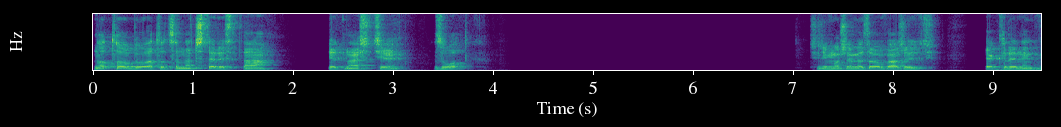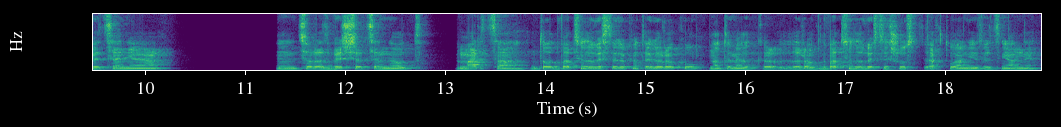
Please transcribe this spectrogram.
no to była to cena 415 zł. Czyli możemy zauważyć, jak rynek wycenia y, coraz wyższe ceny od marca do 2025 roku, natomiast rok 2026 aktualnie jest wyceniany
